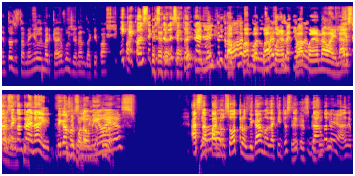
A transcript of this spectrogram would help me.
Entonces también en el mercado funcionando aquí pa, Y que conste que esto no es en estoy, contra de mi nadie. mente Voy a- trabaja los ponerme, a las- ponerme a bailar. Y esto no contra de nadie. Digamos, lo mío es hasta No. para nosotros, digamos. Aquí yo estoy Es- es un- dándole a... de-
